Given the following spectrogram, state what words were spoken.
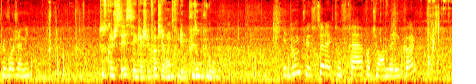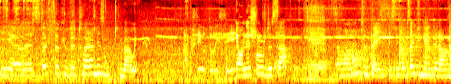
Je le vois jamais. Tout ce que je sais, c'est qu'à chaque fois qu'il rentre, il est de plus en plus gros. Et donc tu es toute seule avec ton frère quand tu rentres de l'école? Et euh, c'est toi qui t'occupes de tout à la maison. Bah oui. Accès autorisé. Et en échange de ça, ta maman te paye. Et c'est comme ça que tu gagnes de l'argent.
